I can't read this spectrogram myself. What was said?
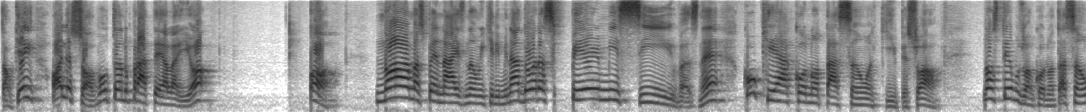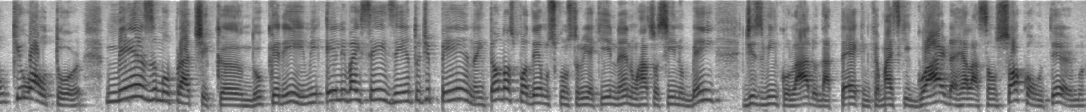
tá ok? Olha só, voltando para a tela aí, ó. Ó, normas penais não incriminadoras permissivas, né? Qual que é a conotação aqui, pessoal? Nós temos uma conotação que o autor, mesmo praticando o crime, ele vai ser isento de pena. Então nós podemos construir aqui, né, num raciocínio bem desvinculado da técnica, mas que guarda relação só com o termo,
